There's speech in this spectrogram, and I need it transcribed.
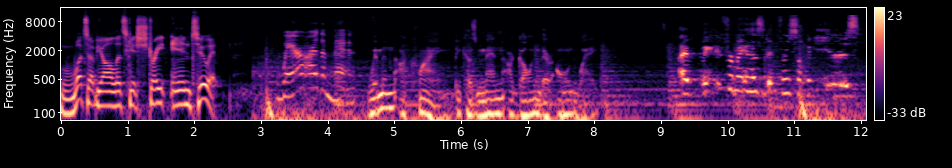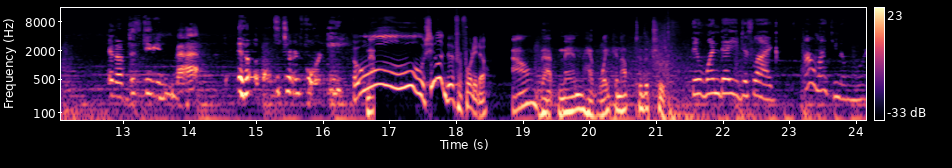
What's up, y'all? Let's get straight into it. Where are the men? Women are crying because men are going their own way. I've waited for my husband for so many years, and I'm just getting mad. And I'm about to turn 40. Ooh, she looked good for 40 though. Now that men have waken up to the truth, Then one day you're just like, I don't like you no more.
